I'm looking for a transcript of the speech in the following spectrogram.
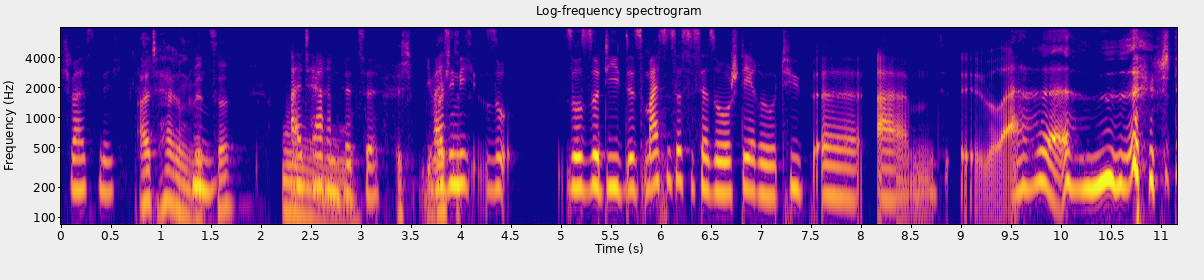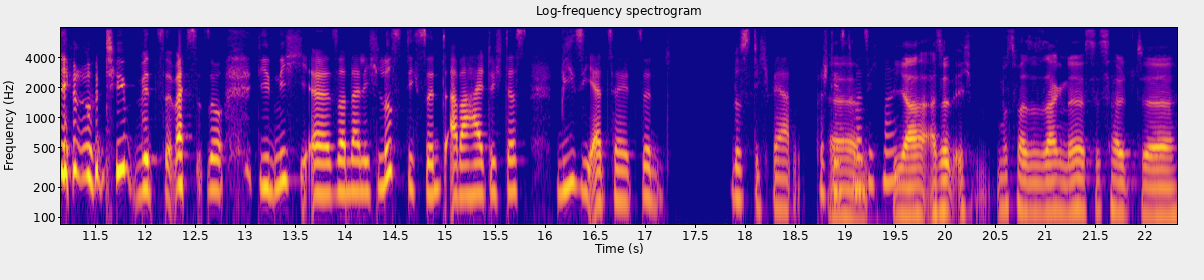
Ich weiß nicht. Altherrenwitze. Uh, Altherrenwitze. Ich Ich weiß nicht, so, so, so die, das, meistens ist es ja so Stereotyp, äh, ähm, äh, Stereotyp-Witze, weißt du, so, die nicht äh, sonderlich lustig sind, aber halt durch das, wie sie erzählt sind, lustig werden. Verstehst du, was Ähm, ich meine? Ja, also ich muss mal so sagen, ne, es ist halt äh,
